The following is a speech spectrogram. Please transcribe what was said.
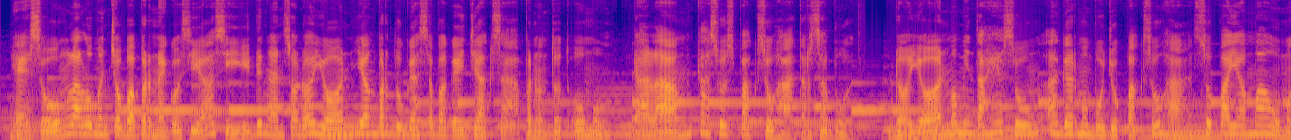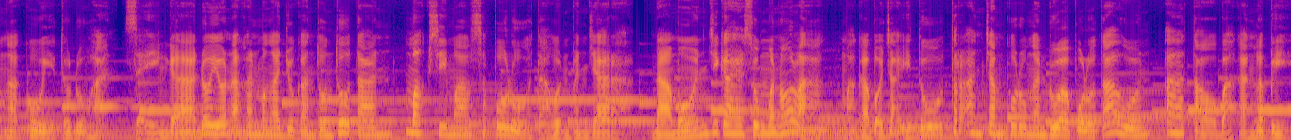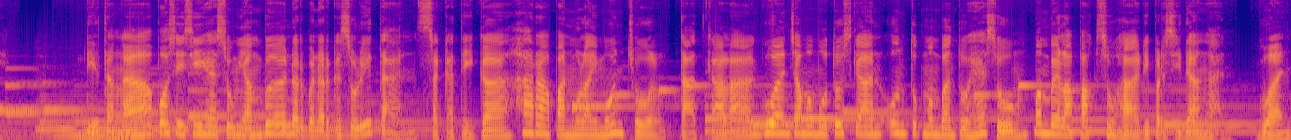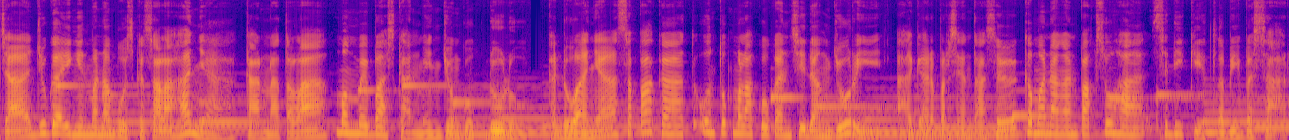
Hesung lalu mencoba bernegosiasi dengan Sodoyon yang bertugas sebagai jaksa penuntut umum dalam kasus Pak Suha tersebut. Doyon meminta Hesung agar membujuk Pak Suha supaya mau mengakui tuduhan. Sehingga Doyon akan mengajukan tuntutan maksimal 10 tahun penjara. Namun jika Hesung menolak, maka bocah itu terancam kurungan 20 tahun atau bahkan lebih. Di tengah posisi Hesung yang benar-benar kesulitan, seketika harapan mulai muncul. Tatkala Guanca memutuskan untuk membantu Hesung membela Pak Suha di persidangan. Guanca juga ingin menebus kesalahannya karena telah membebaskan Min Jungguk dulu. Keduanya sepakat untuk melakukan sidang juri agar persentase kemenangan Pak Suha sedikit lebih besar.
